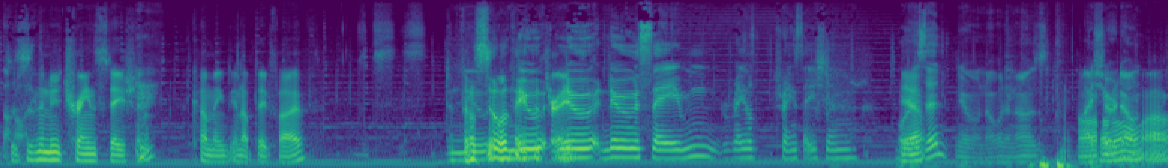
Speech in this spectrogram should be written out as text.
So this is the new train station coming in update five. It's- it's To new, facilitate the new, new, new same rail train station. Or Yeah. is it? You don't know what it knows. I I sure don't. Uh,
